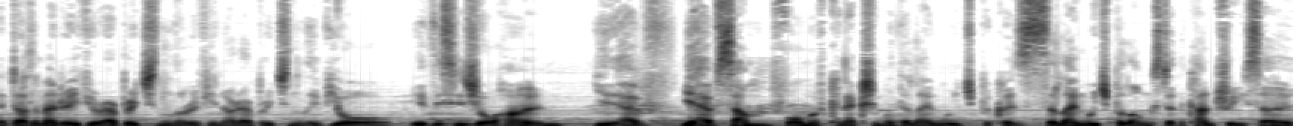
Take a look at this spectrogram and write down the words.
It doesn't matter if you're Aboriginal or if you're not Aboriginal. If you're, if this is your home, you have you have some form of connection with the language because the language belongs to the country. So,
